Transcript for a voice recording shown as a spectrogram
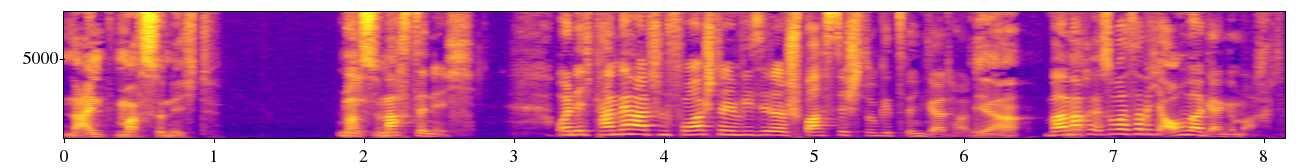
nein, machst du nicht. Nee, Machst du machst du nicht. Und ich kann mir halt schon vorstellen, wie sie das spastisch so gezwinkert hat. Ja. Weil mach, sowas habe ich auch immer gern gemacht.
